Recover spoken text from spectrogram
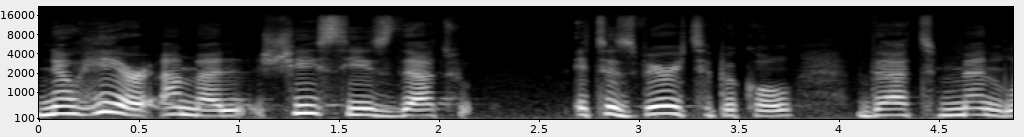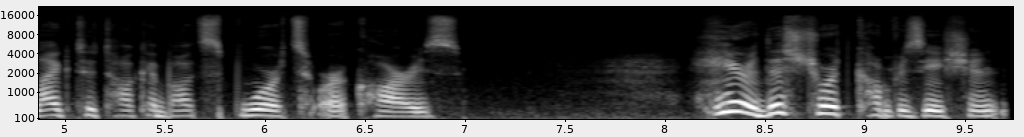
Now here, Amal, she sees that it is very typical that men like to talk about sports or cars. Here, this short conversation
